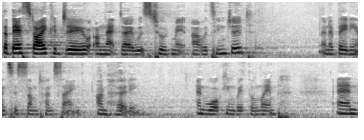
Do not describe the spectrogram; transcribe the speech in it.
the best I could do on that day was to admit I was injured, and obedience is sometimes saying, I'm hurting, and walking with a limp. And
